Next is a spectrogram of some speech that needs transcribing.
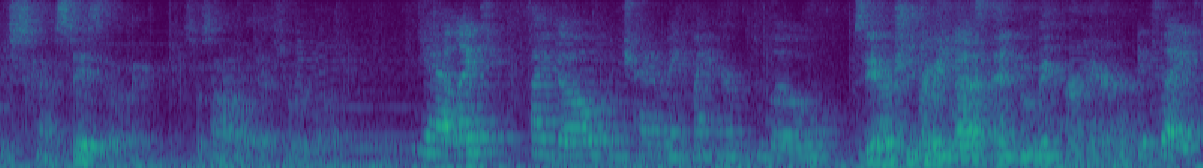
it just kind of stays that way. So it's not really have to worry about it. Yeah, like if I go and try to make my hair blow. See how she's doing that and moving her hair. It's like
